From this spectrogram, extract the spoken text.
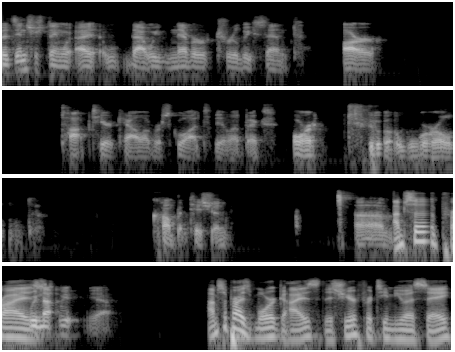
it's interesting I, that we've never truly sent our top tier caliber squad to the Olympics or to a world competition. Um, I'm surprised. Not, we, yeah. I'm surprised more guys this year for Team USA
